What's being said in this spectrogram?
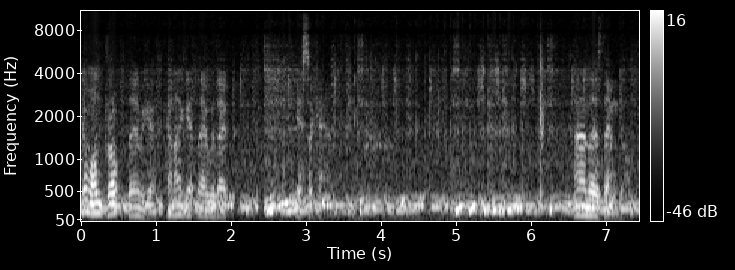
Come on, drop. There we go. Can I get there without... Yes, I can. And there's them gone.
